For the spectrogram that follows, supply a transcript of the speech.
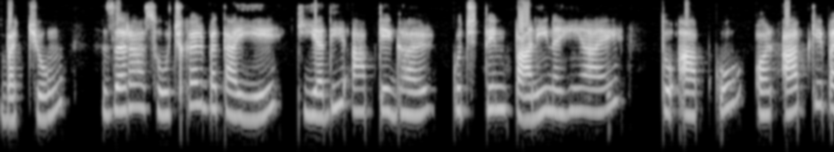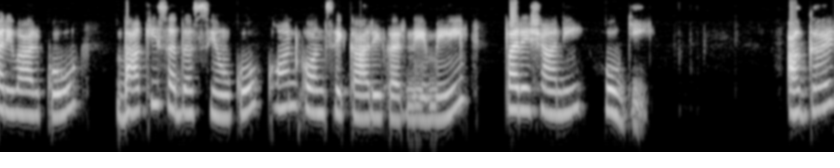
बच्चों, ज़रा सोचकर बताइए कि यदि आपके घर कुछ दिन पानी नहीं आए तो आपको और आपके परिवार को बाकी सदस्यों को कौन कौन से कार्य करने में परेशानी होगी। अगर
